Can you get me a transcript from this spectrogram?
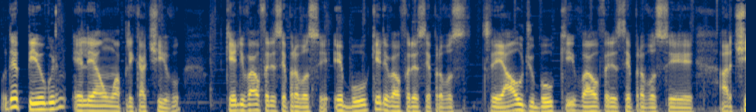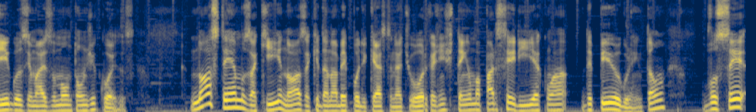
O The Pilgrim, ele é um aplicativo que ele vai oferecer para você e-book, ele vai oferecer para você audiobook, vai oferecer para você artigos e mais um montão de coisas. Nós temos aqui, nós aqui da Nabe Podcast Network, a gente tem uma parceria com a The Pilgrim. Então, você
